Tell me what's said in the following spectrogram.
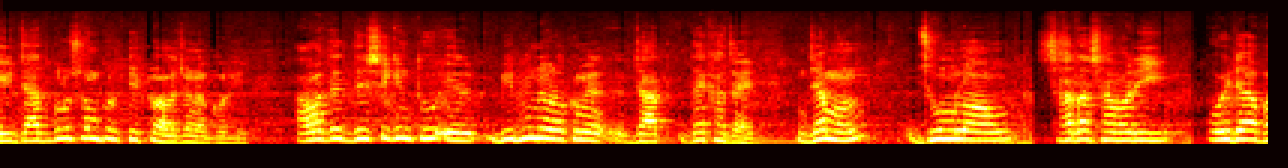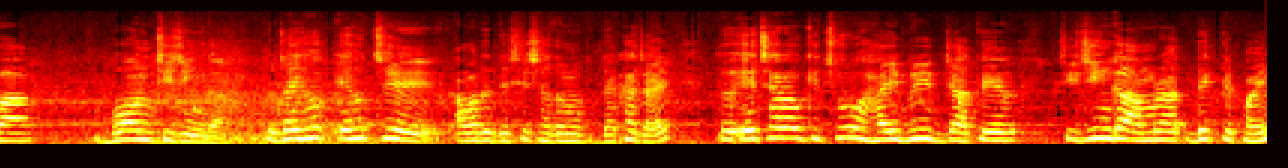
এই জাতগুলো সম্পর্কে একটু আলোচনা করি। আমাদের দেশে কিন্তু এর বিভিন্ন রকমের জাত দেখা যায়। যেমন ঝুমলং, সাদা সাবারি কৈডা বা বন চিচিঙ্গা। তো যাই হোক, এ হচ্ছে আমাদের দেশে সাধারণত দেখা যায়। তো এছাড়াও কিছু হাইব্রিড জাতের চিচিঙ্গা আমরা দেখতে পাই।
